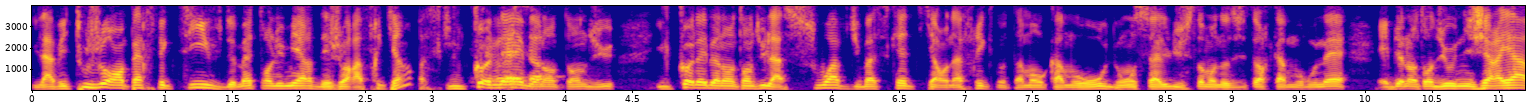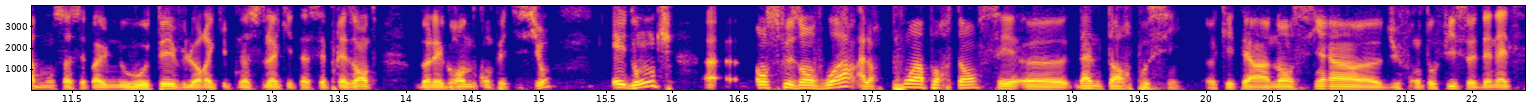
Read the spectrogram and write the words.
il avait toujours en perspective de mettre en lumière des joueurs africains parce qu'il connaît vrai, bien entendu, il connaît bien entendu la soif du basket qu'il y a en Afrique, notamment au Cameroun, dont on salue justement nos auditeurs camerounais, et bien entendu au Nigeria. Bon, ça c'est pas une nouveauté vu leur équipe nationale qui est assez présente dans les grandes compétitions. Et donc, euh, en se faisant voir, alors point important, c'est euh, Dan Thorpe aussi, qui était un ancien euh, du front office des Nets,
